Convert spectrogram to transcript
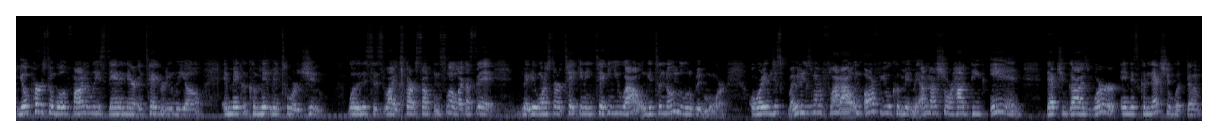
your person will finally stand in their integrity, Leo, and make a commitment towards you. Whether this is like start something slow, like I said, maybe they want to start taking and taking you out and get to know you a little bit more, or they just maybe they just want to flat out and offer you a commitment. I'm not sure how deep in that you guys were in this connection with them,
